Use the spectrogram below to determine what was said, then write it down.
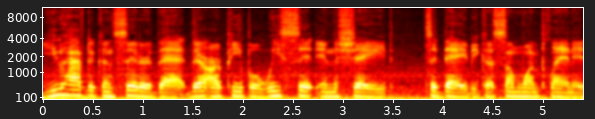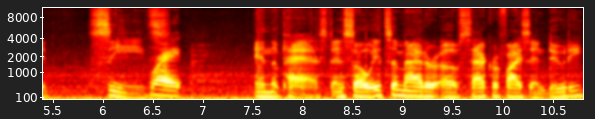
you have to consider that there are people we sit in the shade today because someone planted seeds right. in the past. And so it's a matter of sacrifice and duty.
